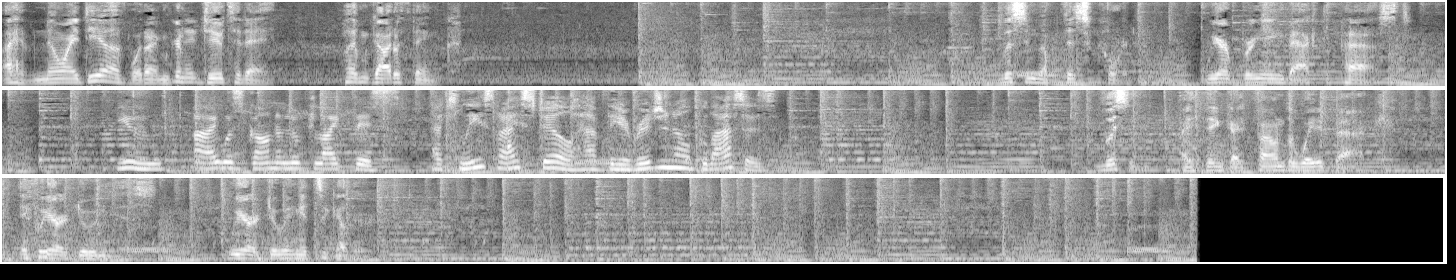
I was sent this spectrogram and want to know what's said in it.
I have no idea of what I'm gonna do today. I'm gotta think. Listen up Discord. We are bringing back the past. You, I was gonna look like this. At least I still have the original glasses. Listen, I think I found the way back. If we are doing this, we are doing it together.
